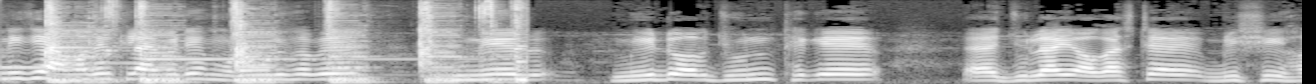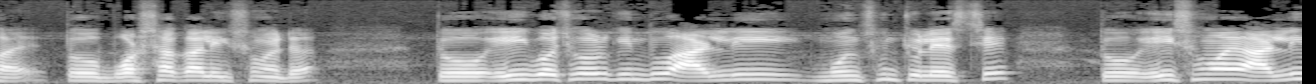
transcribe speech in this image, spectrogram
জানি যে আমাদের ক্লাইমেটে মোটামুটিভাবে জুনের মিড অফ জুন থেকে জুলাই অগাস্টে বৃষ্টি হয়, তো বর্ষাকাল এই সময়টা। তো এই বছর কিন্তু আর্লি মনসুন চলে এসছে। তো এই সময় আর্লি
